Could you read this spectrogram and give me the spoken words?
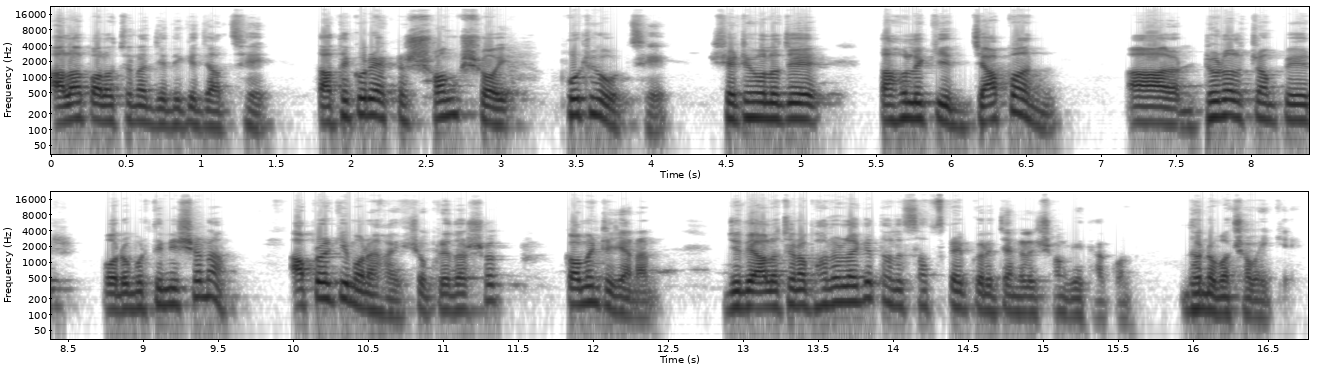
আলাপ আলোচনা যেদিকে যাচ্ছে, তাতে করে একটা সংশয় ফুটে উঠছে। সেটি হলো যে, তাহলে কি জাপান আর ডোনাল্ড ট্রাম্পের পরবর্তী নিশানা? আপনার কি মনে হয়? সুপ্রিয় দর্শক, কমেন্টে জানান। যদি আলোচনা ভালো লাগে, তাহলে সাবস্ক্রাইব করে চ্যানেলের সঙ্গেই থাকুন। ধন্যবাদ সবাইকে।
